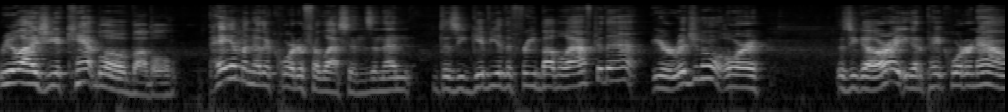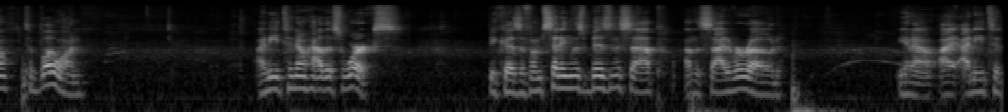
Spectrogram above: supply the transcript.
realize you can't blow a bubble, pay him another quarter for lessons, and then does he give you the free bubble after that, your original, or does he go, all right, you gotta pay a quarter now to blow one? I need to know how this works. Because if I'm setting this business up on the side of a road, you know, I, I need to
